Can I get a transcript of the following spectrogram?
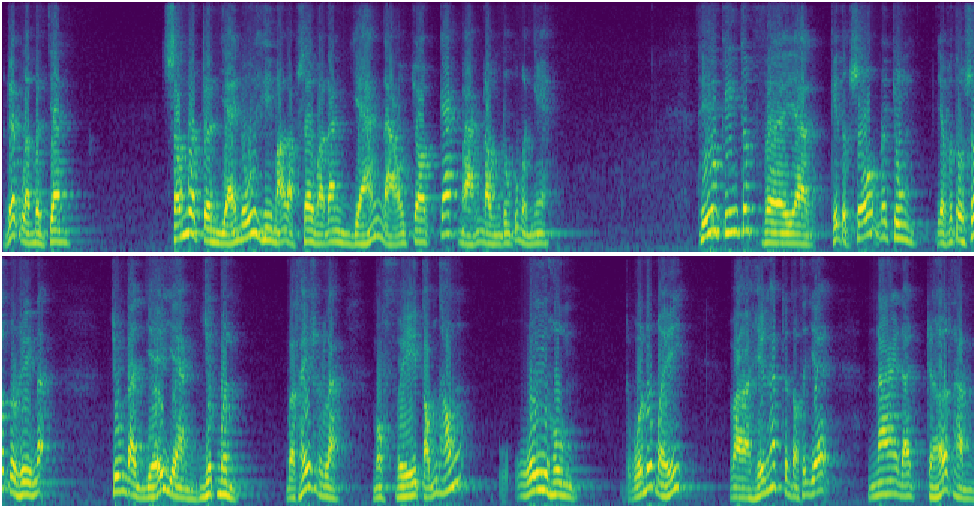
rất là bình dân sống ở trên dãy núi Hy Mã Lạp Sơn và đang giảng đạo cho các bạn đồng tu của mình nghe. Thiếu kiến thức về à, kỹ thuật số nói chung và Photoshop nói riêng đó chúng ta dễ dàng giật mình và thấy rằng là một vị tổng thống quy hùng của nước Mỹ và hiển hách trên toàn thế giới nay đã trở thành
